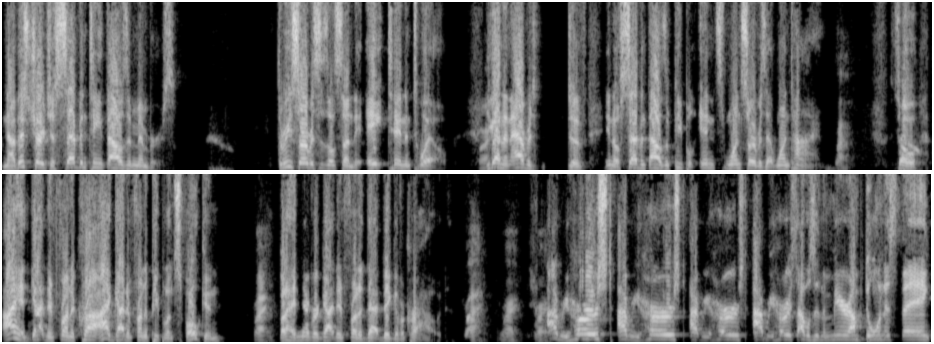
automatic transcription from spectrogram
Now, this church is 17,000 members, three services on Sunday, 8, 10, and 12. Right. You got an average of, you know, 7,000 people in one service at one time. Right. So I had gotten in front of crowd. I had gotten in front of people and spoken. Right. But I had never gotten in front of that big of a crowd. Right, right, right. I rehearsed, I rehearsed, I rehearsed, I rehearsed. I was in the mirror, I'm doing this thing.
